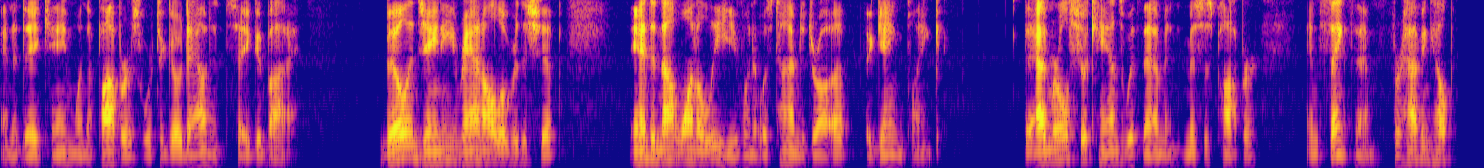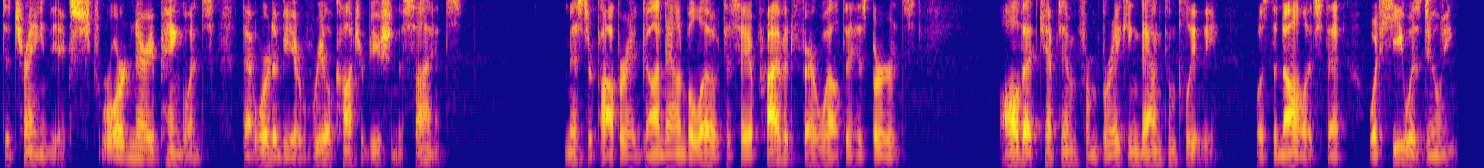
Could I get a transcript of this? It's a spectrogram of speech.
and the day came when the poppers were to go down and say goodbye. Bill and Janey ran all over the ship and did not want to leave when it was time to draw up the gangplank. The admiral shook hands with them and Mrs. Popper and thanked them for having helped to train the extraordinary penguins that were to be a real contribution to science. Mr. Popper had gone down below to say a private farewell to his birds. All that kept him from breaking down completely was the knowledge that what he was doing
